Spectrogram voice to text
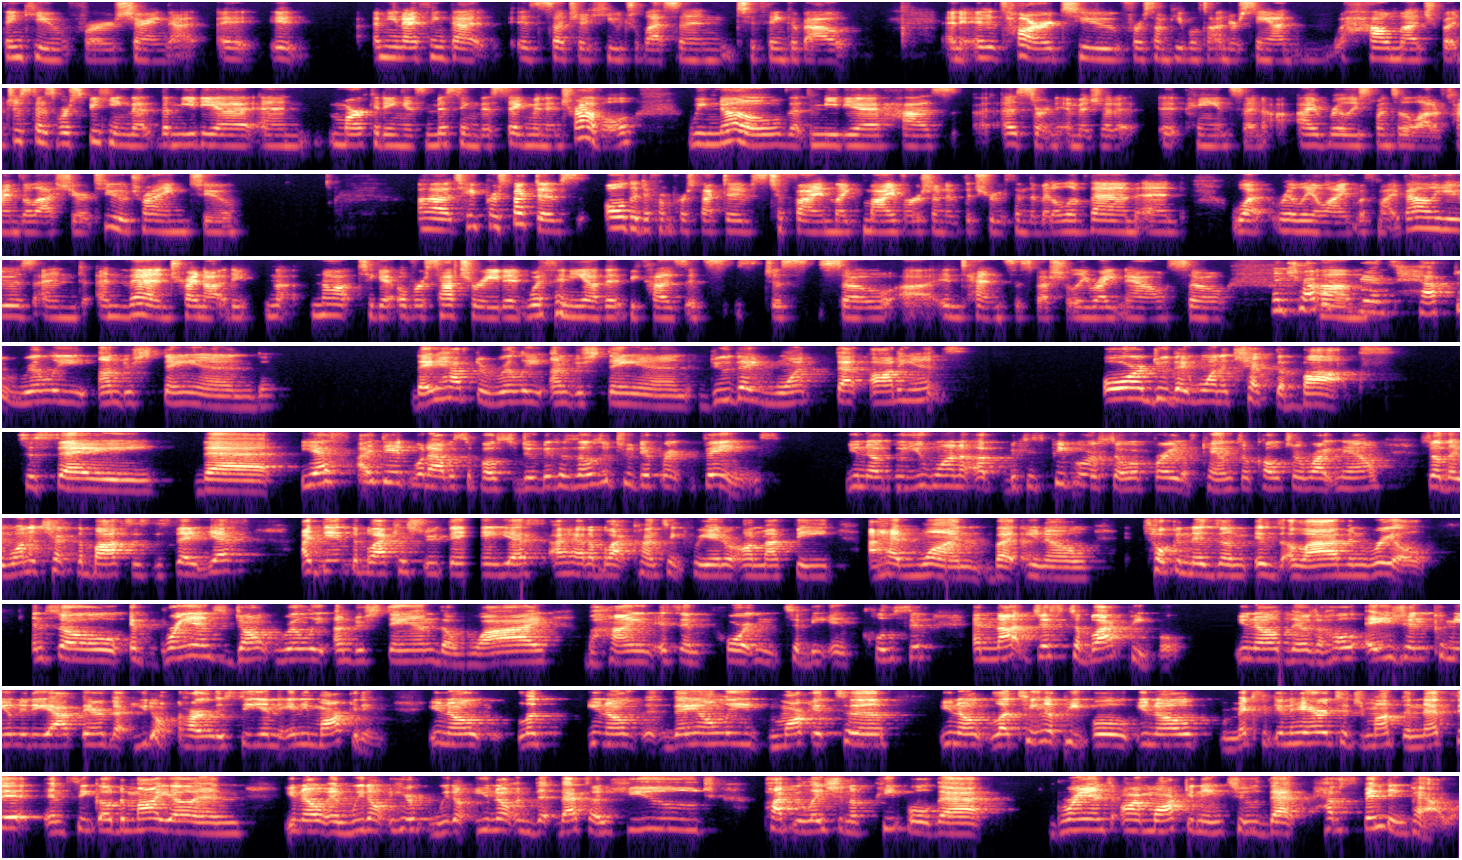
thank you for sharing that. It, it I mean, I think that is such a huge lesson to think about. And it's hard to for some people to understand how much but just as we're speaking that the media and marketing is missing this segment in travel we know that the media has a certain image that it, it paints. And i really spent a lot of time the last year too trying to uh, take perspectives, all the different perspectives to find like my version of the truth in the middle of them and what really aligned with my values and and then try not to, not, not to get oversaturated with any of it because it's just so uh, intense, especially right now. So and travel um, fans have to really understand they have to really understand do they want that audience or do they want to check the box to say that yes i did what i was supposed to do because those are two different things. You know do you want to up because people are so afraid of cancel culture right now so they want to check the boxes to say yes i did the black history thing. Yes i had a black content creator on my feed. I had one but you know tokenism is alive and real. And so if brands don't really understand the why behind it's important to be inclusive and not just to black people. You know there's a whole asian community out there that you don't hardly see in any marketing. You know look you know they only market to you know latina people you know mexican heritage month and that's it and cinco de mayo and you know and we don't hear we don't you know and th- that's a huge population of people that brands aren't marketing to that have spending power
